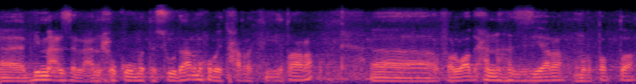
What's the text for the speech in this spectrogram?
آه بمعزل عن حكومة السودان وهو يتحرك في إطارة. آه فالواضح أن هذه الزيارة مرتبطة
